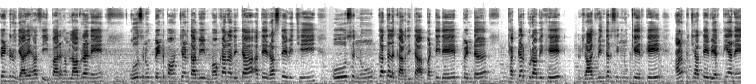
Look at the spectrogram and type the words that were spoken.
ਪਿੰਡ ਨੂੰ ਜਾ ਰਿਹਾ ਸੀ। ਪਰ ਹਮਲਾਵਰਾਂ ਨੇ ਉਸ ਨੂੰ ਪਿੰਡ ਪਹੁੰਚਣ ਦਾ ਵੀ ਮੌਕਾ ਨਾ ਦਿੱਤਾ ਅਤੇ ਰਸਤੇ ਵਿੱਚ ਹੀ ਉਸ ਨੂੰ ਕਤਲ ਕਰ ਦਿੱਤਾ। ਪੱਟੀ ਦੇ ਪਿੰਡ ਠੱਕਰਪੁਰਾ ਵਿਖੇ ਰਾਜਵਿੰਦਰ ਸਿੰਘ ਨੂੰ ਘੇਰ ਕੇ ਅਣਪਛਾਤੇ ਵਿਅਕਤੀਆਂ ਨੇ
